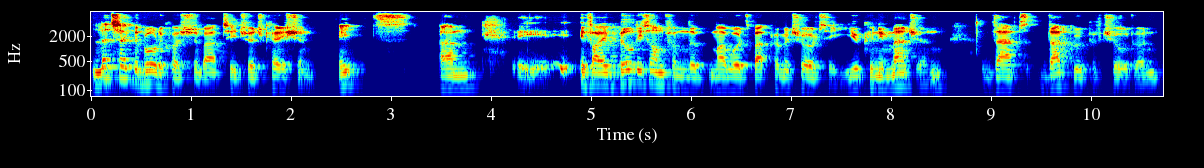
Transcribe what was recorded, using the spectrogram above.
Let's take the broader question about teacher education. It's um, if I build it on from the, my words about prematurity, you can imagine that that group of children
